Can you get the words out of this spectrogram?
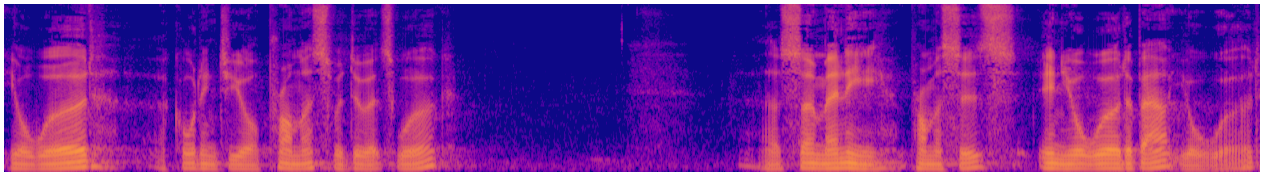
your word, according to your promise, would do its work. There's so many promises in your word about your word.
